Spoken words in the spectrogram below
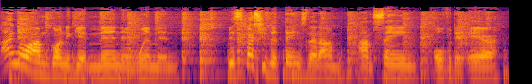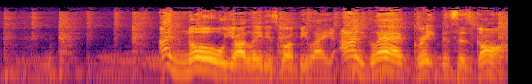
I know I'm going to get men and women, especially the things that I'm I'm saying over the air. I know y'all ladies going to be like, "I'm glad greatness is gone."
